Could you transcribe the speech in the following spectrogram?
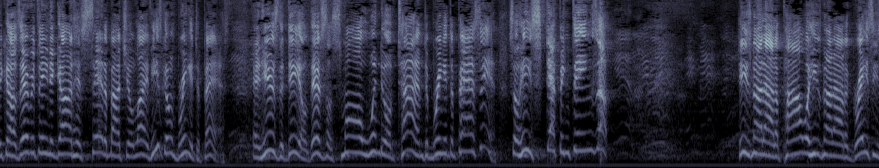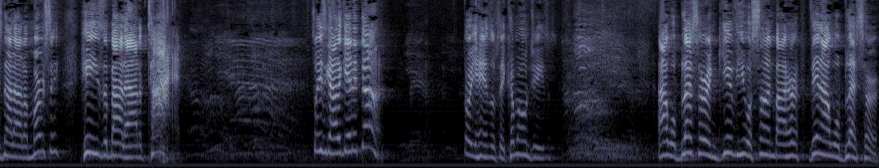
Because everything that God has said about your life, he's going to bring it to pass. And here's the deal there's a small window of time to bring it to pass in. So he's stepping things up. He's not out of power, he's not out of grace, he's not out of mercy, he's about out of time. So he's got to get it done. Throw your hands up and say, Come on, Jesus. I will bless her and give you a son by her. Then I will bless her,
